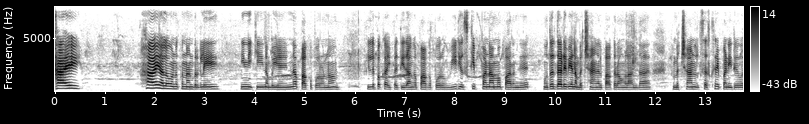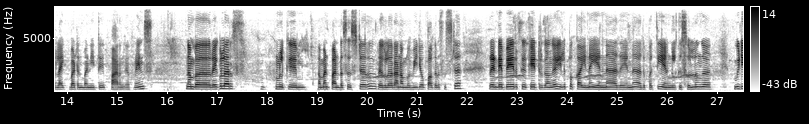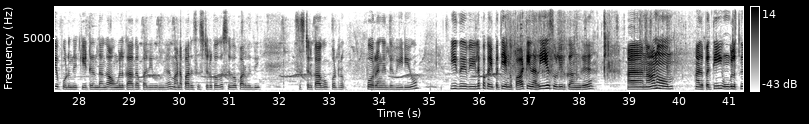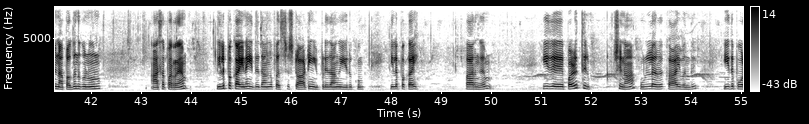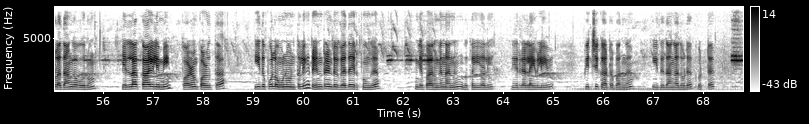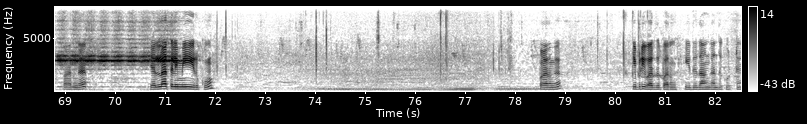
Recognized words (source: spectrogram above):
Hi hi hello வணக்கம் நண்பர்களே. இன்றைக்கி நம்ம என்ன பார்க்க போகிறோன்னா இல்லப்பக்காய் பற்றி தாங்க பார்க்க போகிறோம் வீடியோ ஸ்கிப் பண்ணாமல் பாருங்கள் முதல் தடவையாக நம்ம சேனல் பார்க்குறவங்களா இருந்தால் நம்ம சேனலுக்கு சப்ஸ்கிரைப் பண்ணிவிட்டு ஒரு லைக் பட்டன் பண்ணிவிட்டு பாருங்கள் ஃப்ரெண்ட்ஸ் நம்ம ரெகுலர்ஸ் நம்மளுக்கு கமெண்ட் பண்ணுற சிஸ்டர் ரெகுலராக நம்ம வீடியோ பார்க்குற சிஸ்டர் ரெண்டு பேருக்கு கேட்டிருக்காங்க. இழுப்பக்காய்னா என்ன அது என்ன அதை பற்றி எங்களுக்கு சொல்லுங்கள் வீடியோ போடுங்க கேட்டிருந்தாங்க. அவங்களுக்காக பதிவுங்க. மணப்பாறை சிஸ்டருக்காக சிவபார்வதி சிஸ்டருக்காகவும் போடுற போடுறேங்க இந்த வீடியோ. இது இழப்பக்காய் பற்றி எங்கள் பாட்டி நிறைய சொல்லியிருக்காங்க. நானும் அதை பற்றி உங்களுக்கு நான் பகிர்ந்துக்கணும்னு ஆசைப்பட்றேன். இழுப்பக்காய்னால் இது தாங்க ஃபஸ்ட்டு ஸ்டார்டிங் இப்படி தாங்க இருக்கும். இலப்பக்காய் பாருங்கள் இது பழுத்து பழுத்துச்சுன்னா உள்ளே காய் வந்து இது போல் தாங்க வரும். எல்லா காயிலுமே பழம் பழுத்தா இது போல் ஒன்று ஒன்றுத்துலேயும் ரெண்டு ரெண்டு விதை இருக்குங்க. இங்கே பாருங்கள் நான் உங்கள் கையாலே நேரடியாக லைவ்லேயே பிச்சு காட்டுற பாருங்கள் இது தாங்க அதோட கொட்டை. பாருங்கள் எல்லாத்துலேயுமே இருக்கும். பாருங்கள் எப்படி வருது பாருங்கள் இது தாங்க அந்த கொட்டை.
